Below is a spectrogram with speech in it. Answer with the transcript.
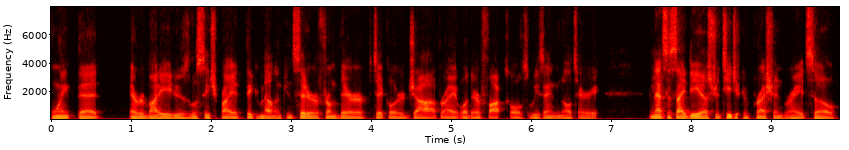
point that everybody who's listening should probably think about and consider from their particular job, right? Well, they're foxholes, we say in the military, and that's this idea of strategic compression, right? So,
